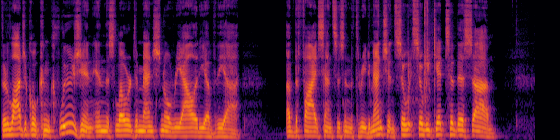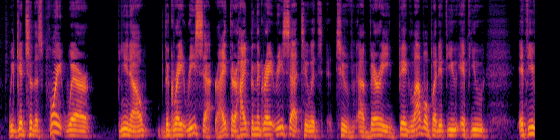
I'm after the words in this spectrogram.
their logical conclusion in this lower dimensional reality of the uh, of the five senses in the three dimensions. So so we get to this um, we get to this point where you know the Great Reset, right? They're hyping the Great Reset to its to a very big level. But if you if you if you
